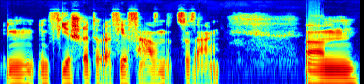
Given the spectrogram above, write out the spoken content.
in, in vier Schritte oder vier Phasen sozusagen. Ähm,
